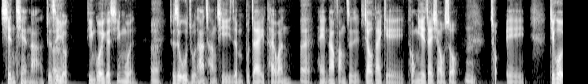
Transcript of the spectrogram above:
先前呐，就是有听过一个新闻，嗯，就是屋主他长期人不在台湾，嗯，嘿，那房子交代给同业在销售，嗯，从诶。结果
